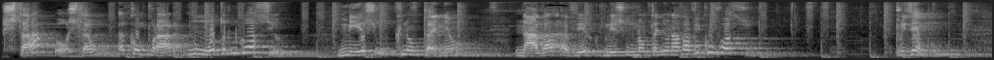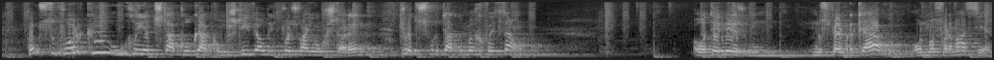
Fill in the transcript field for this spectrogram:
está ou estão a comprar num outro negócio, mesmo que não tenham nada a ver, mesmo que não tenham nada a ver com o vosso. Por exemplo, vamos supor que o cliente está a colocar combustível e depois vai a um restaurante para desfrutar de uma refeição. Ou até mesmo no supermercado ou numa farmácia.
